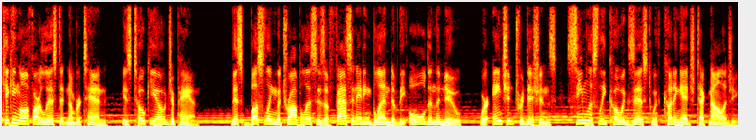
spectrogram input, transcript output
Kicking off our list at number 10 is Tokyo, Japan. This bustling metropolis is a fascinating blend of the old and the new, where ancient traditions seamlessly coexist with cutting-edge technology.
